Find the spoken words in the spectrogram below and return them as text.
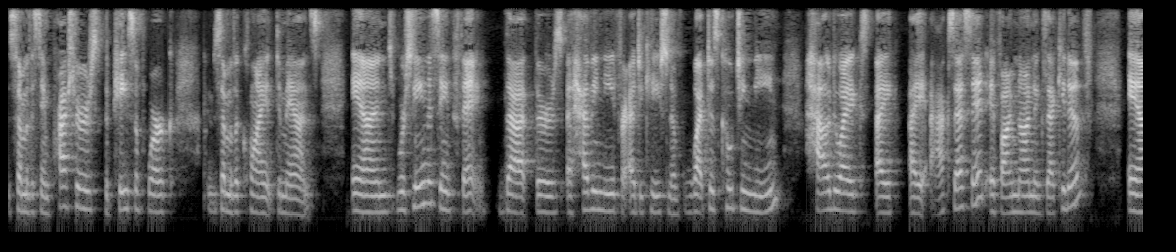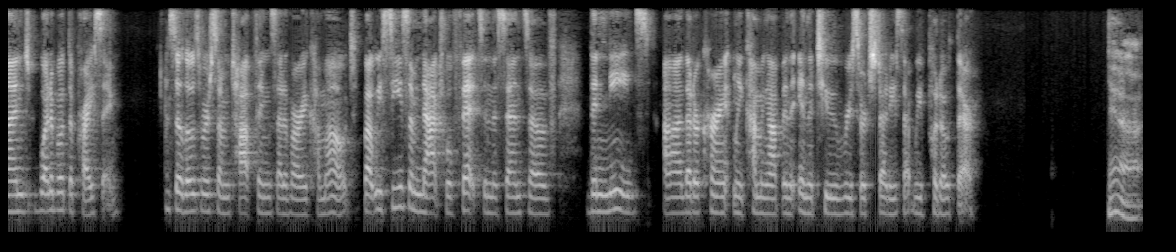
some of the same pressures, the pace of work, some of the client demands. And we're seeing the same thing that there's a heavy need for education of what does coaching mean? How do I, I, I access it if I'm not an executive? And what about the pricing? So those were some top things that have already come out. But we see some natural fits in the sense of the needs uh, that are currently coming up in, in the two research studies that we've put out there. Yeah,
